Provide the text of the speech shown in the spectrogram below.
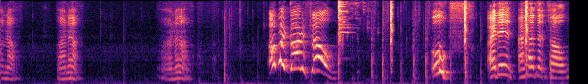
Oh no. Oh no. Oh no. Oh my god, it fell! Oh! I didn't. I haven't fell.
